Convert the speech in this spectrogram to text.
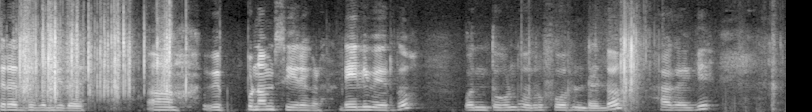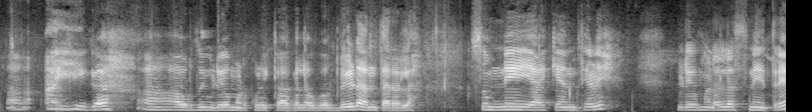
ಥರದ್ದು ಬಂದಿದ್ದಾವೆ ಆ, ವಿ- ಸೀರೆಗಳು. ಡೈಲಿ ವೇರ್ದು ಒಂದು ತೊಗೊಂಡು ಹೋದರು ಫೋರ್ ಹಂಡ್ರೆಡು ಹಾಗಾಗಿ ಈಗ ಅವ್ರದ್ದು ವಿಡಿಯೋ ಮಾಡ್ಕೊಳಿಕ್ಕಾಗಲ್ಲ. ಒಬ್ಬರು ಬೇಡ ಅಂತಾರಲ್ಲ. ಸುಮ್ಮನೆ ಯಾಕೆ ಅಂಥೇಳಿ ವಿಡಿಯೋ ಮಾಡಲ್ಲ ಸ್ನೇಹಿತರೆ.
